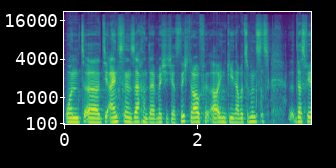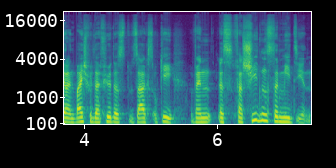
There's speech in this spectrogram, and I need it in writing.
und äh, die einzelnen Sachen, da möchte ich jetzt nicht drauf eingehen, aber zumindest, das wäre ein Beispiel dafür, dass du sagst, okay, wenn es verschiedenste Medien,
